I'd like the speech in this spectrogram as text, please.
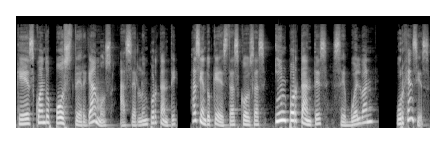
que es cuando postergamos hacer lo importante, haciendo que estas cosas importantes se vuelvan urgencias,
